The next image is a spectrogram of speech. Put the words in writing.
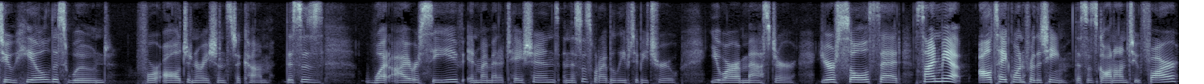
to heal this wound for all generations to come. This is what I receive in my meditations, and this is what I believe to be true. You are a master. Your soul said, Sign me up. I'll take one for the team. This has gone on too far.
